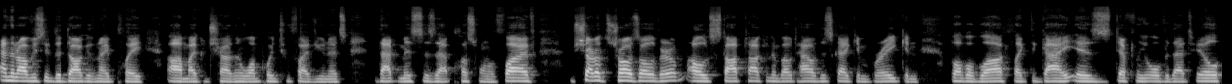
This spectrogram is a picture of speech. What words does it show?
And then obviously the dog of the night play, uh, Michael Chandler, one point two five units. That misses at plus one hundred five. shout out to Charles Oliveira. I'll stop talking about how this guy can break and blah blah blah. Like the guy is definitely over that hill.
